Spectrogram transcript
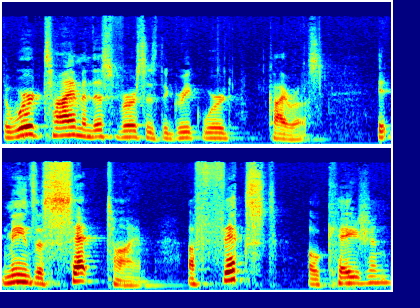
The word time in this verse is the Greek word kairos. It means a set time, a fixed occasion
